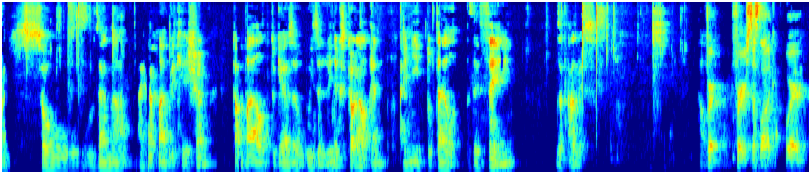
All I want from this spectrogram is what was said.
right. So then uh, I have my application compiled together with the Linux kernel, and I need to tell the thing that address. How for for syslog or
